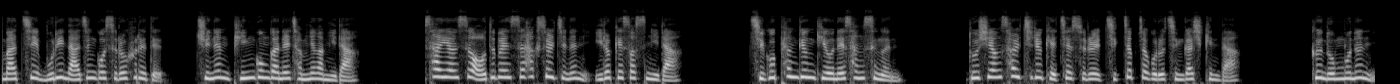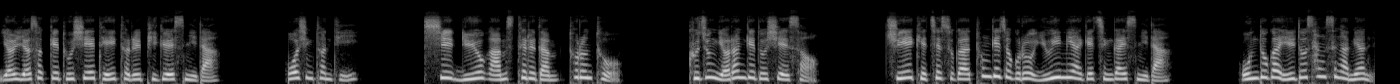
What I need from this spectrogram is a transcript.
마치 물이 낮은 곳으로 흐르듯 쥐는 빈 공간을 점령합니다. 사이언스 어드밴스 학술지는 이렇게 썼습니다. 지구 평균 기온의 상승은 도시형 설치류 개체수를 직접적으로 증가시킨다. 그 논문은 16개 도시의 데이터를 비교했습니다. 워싱턴 D, C, 뉴욕, 암스테르담, 토론토. 그중 11개 도시에서 쥐의 개체수가 통계적으로 유의미하게 증가했습니다. 온도가 1도 상승하면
